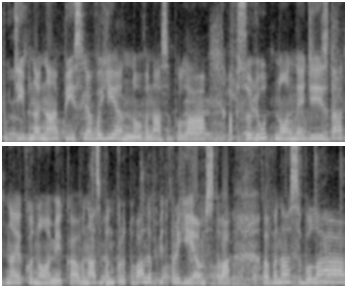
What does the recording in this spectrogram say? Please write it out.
подібна на післявоєнну. В нас була абсолютно недієздатна економіка. В нас банкрутували підприємства. В нас була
